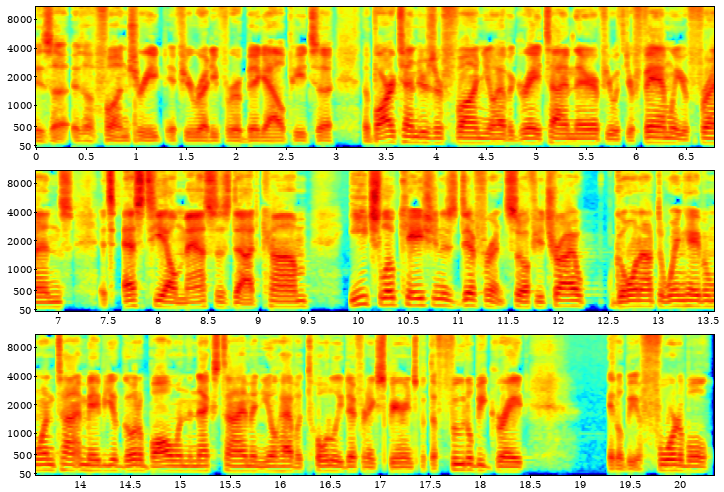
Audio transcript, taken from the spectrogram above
is a is a fun treat if you're ready for a Big Al pizza. The bartenders are fun. You'll have a great time there if you're with your family or friends. It's stlmasses.com. Each location is different, so if you try going out to Winghaven one time, maybe you'll go to Ballwin the next time and you'll have a totally different experience, but the food will be great. It'll be affordable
